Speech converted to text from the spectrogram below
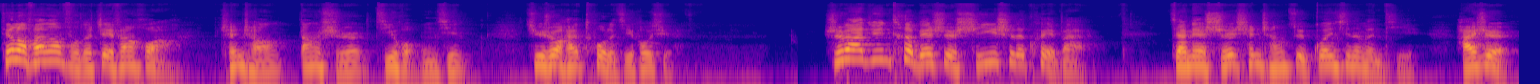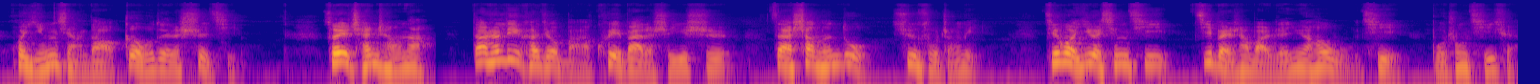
听了樊松甫的这番话，陈诚当时急火攻心，据说还吐了几口血。十八军，特别是十一师的溃败，蒋介石、陈诚最关心的问题还是会影响到各部队的士气，所以陈诚呢，当时立刻就把溃败的十一师。在上屯渡迅速整理，经过一个星期，基本上把人员和武器补充齐全，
